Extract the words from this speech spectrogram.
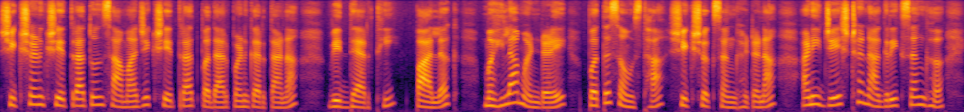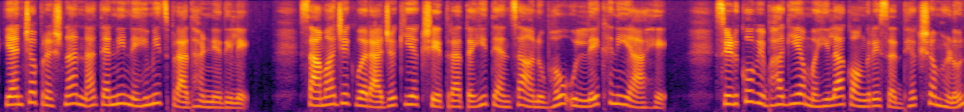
शिक्षण क्षेत्रातून सामाजिक क्षेत्रात पदार्पण करताना विद्यार्थी पालक महिला मंडळे पतसंस्था शिक्षक संघटना आणि ज्येष्ठ नागरिक संघ यांच्या प्रश्नांना त्यांनी नेहमीच प्राधान्य दिले. सामाजिक व राजकीय क्षेत्रातही त्यांचा अनुभव उल्लेखनीय आहे. सिडको विभागीय महिला काँग्रेस अध्यक्ष म्हणून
